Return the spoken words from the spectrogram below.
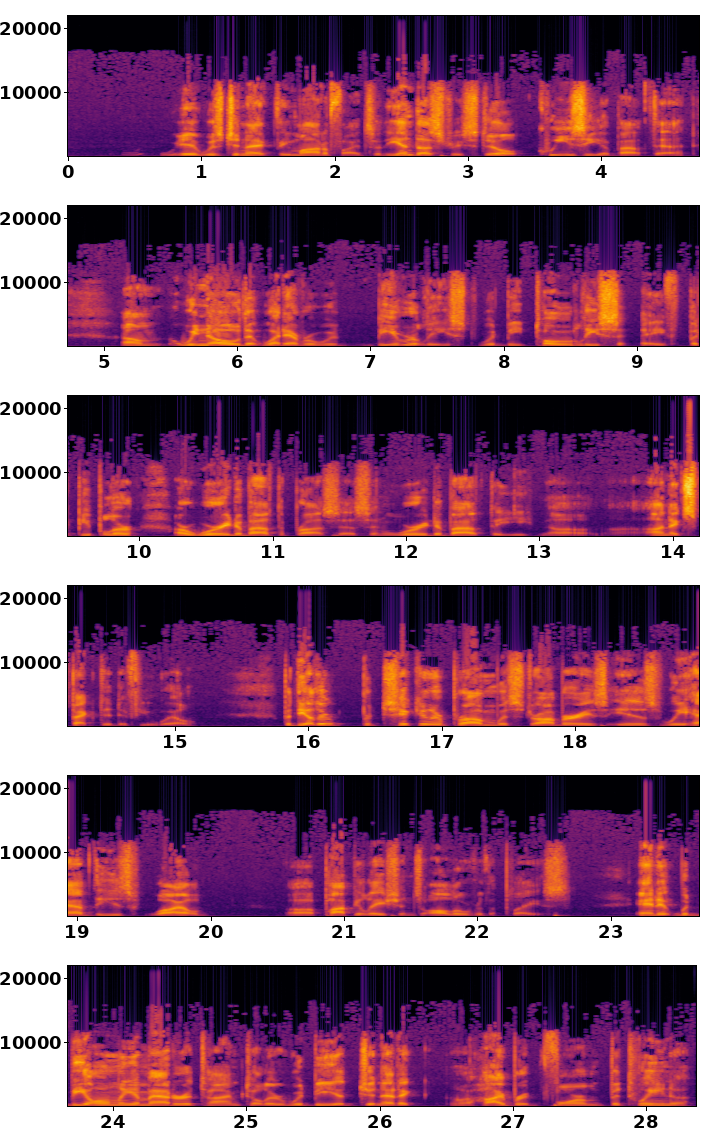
it was genetically modified. So the industry is still queasy about that. Um, we know that whatever would be released would be totally safe, but people are, are worried about the process and worried about the uh, unexpected, if you will. But the other particular problem with strawberries is we have these wild uh, populations all over the place. And it would be only a matter of time till there would be a genetic uh, hybrid formed between a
